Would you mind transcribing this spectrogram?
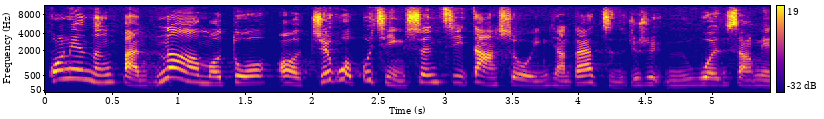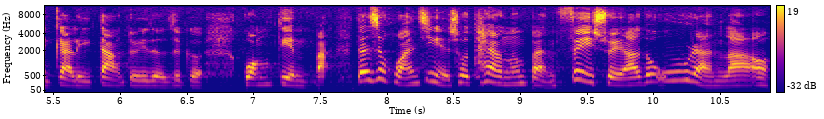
光电能板那么多哦，结果不仅生计大受影响，大家指的就是余温上面盖了一大堆的这个光电板，但是环境也受太阳能板废水。水啊都污染啦哦，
